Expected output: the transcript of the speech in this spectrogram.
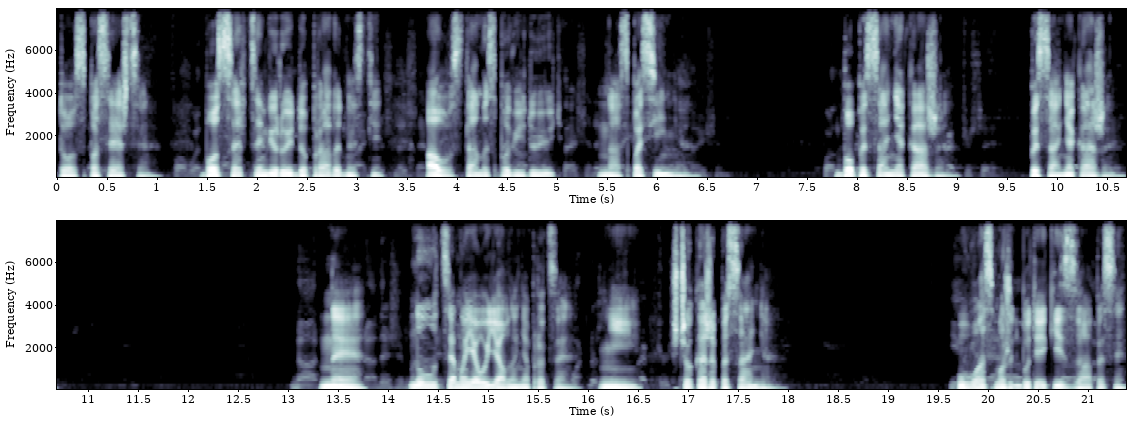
то спасешся, бо серцем вірують до праведності, а устами сповідують на спасіння. Бо Писання каже, Писання каже, не ну, це моє уявлення про це. Ні. Що каже Писання? У вас можуть бути якісь записи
